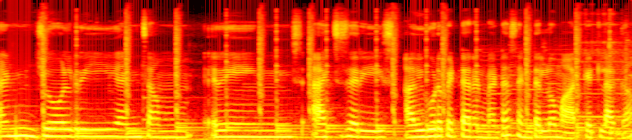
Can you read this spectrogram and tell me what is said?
And jewellery and some rings accessories అవి కూడా పెట్టారనమాట సెంటర్లో మార్కెట్ లాగా.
